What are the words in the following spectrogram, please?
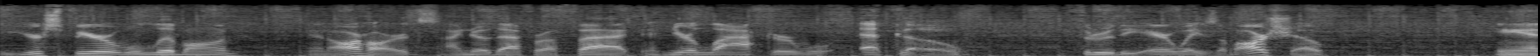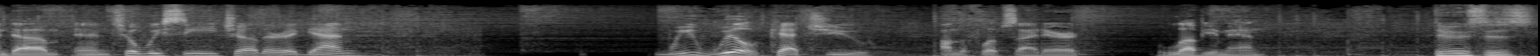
Your spirit will live on, in our hearts. I know that for a fact. And your laughter will echo through the airways of our show. And, um, until we see each other again, we will catch you on the flip side, Eric. Love you, man. Deuces.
